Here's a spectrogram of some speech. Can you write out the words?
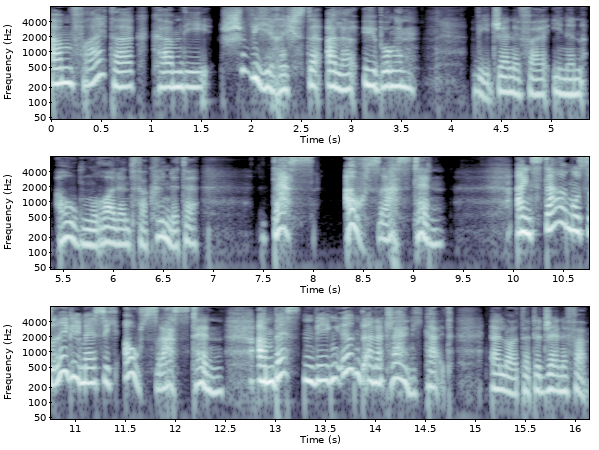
Am Freitag kam die schwierigste aller Übungen, wie Jennifer ihnen augenrollend verkündete. Das Ausrasten. Ein Star muss regelmäßig ausrasten. Am besten wegen irgendeiner Kleinigkeit, erläuterte Jennifer.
